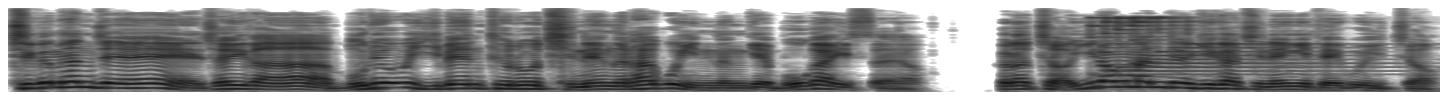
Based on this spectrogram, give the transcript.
지금 현재 저희가 무료 이벤트로 진행을 하고 있는 게 뭐가 있어요? 그렇죠. 1억 만들기가 진행이 되고 있죠.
